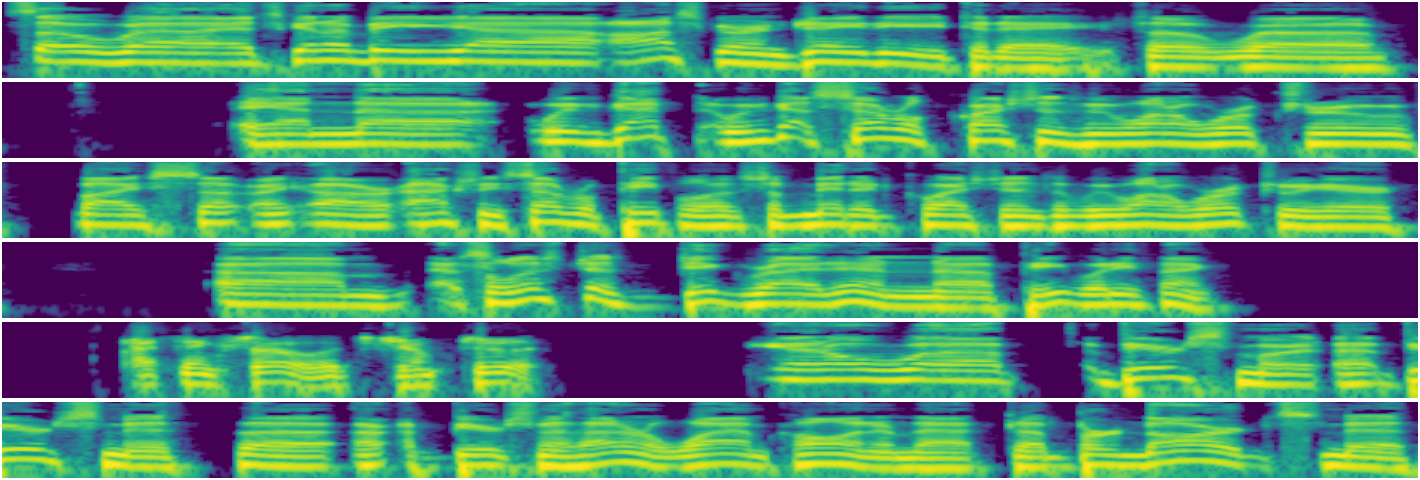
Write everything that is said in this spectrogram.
So uh, it's going to be uh, Oscar and JD today. So uh, and uh, we've got we've got several questions we want to work through. By se- or actually, several people have submitted questions that we want to work through here. Um, so let's just dig right in, uh, Pete. What do you think? I think so. Let's jump to it. You know, uh, Beardsmith, uh, Beardsmith, uh, Beardsmith. I don't know why I'm calling him that. Uh, Bernard Smith.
